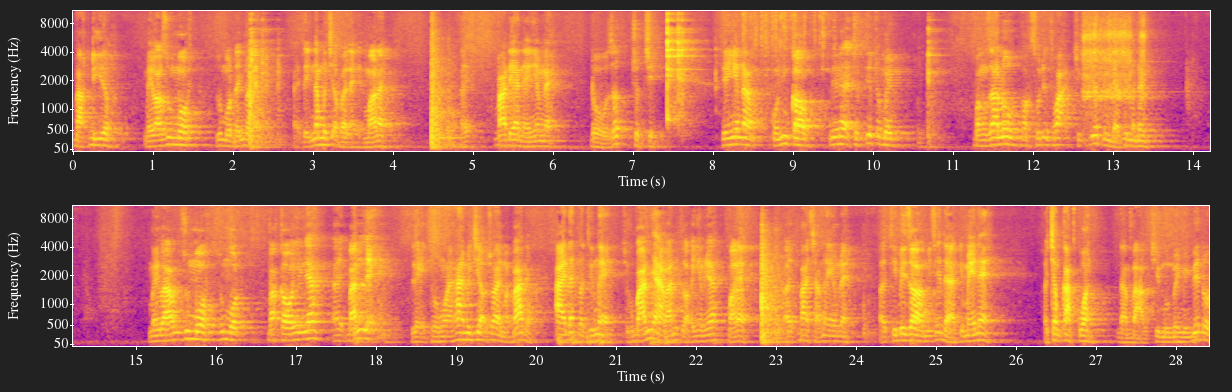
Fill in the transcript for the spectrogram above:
Bạc đi đâu? Máy báo rung một rung một đánh vào này. Đấy, đánh 50 triệu vào này mở này. Đấy, ba đen này anh em này. Đổ rất chuẩn chỉ. Thì anh em nào có nhu cầu liên hệ trực tiếp cho mình. Bằng Zalo hoặc số điện thoại trực tiếp mình để trên màn hình. Máy báo rung một rung một bà cầu anh em nhé Đấy, bán lẻ. Lẻ thường ngoài 20 triệu cho anh mà bát này. Ai đất vào tiếng này chỉ có bán nhà bán cửa anh em nhé mở này. Đấy, ba trắng này anh em này. Đấy, thì bây giờ mình sẽ để cái máy này ở trong cặp quần đảm bảo chỉ một mình mình biết thôi.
